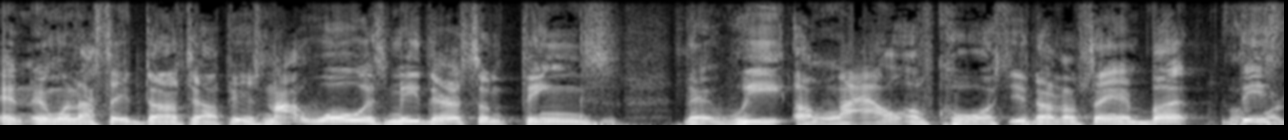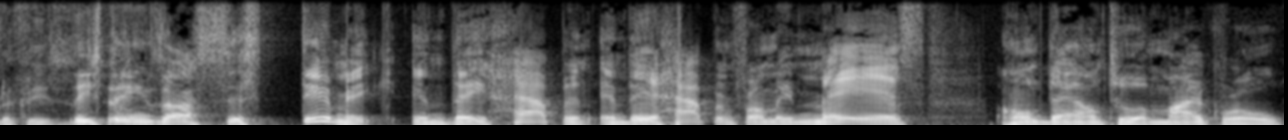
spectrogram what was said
And and when I say done to our peers, not woe is me. There are some things that we allow, of course, you know what I'm saying. But For these these things are systemic, and they happen, and they happen from a mass on down to a micro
